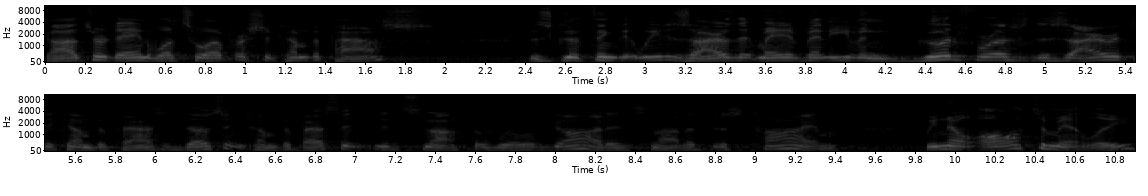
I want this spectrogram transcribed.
God's ordained whatsoever should come to pass this good thing that we desire that may have been even good for us desire it to come to pass it doesn't come to pass. It, it's not the will of god. It's not at this time. We know ultimately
